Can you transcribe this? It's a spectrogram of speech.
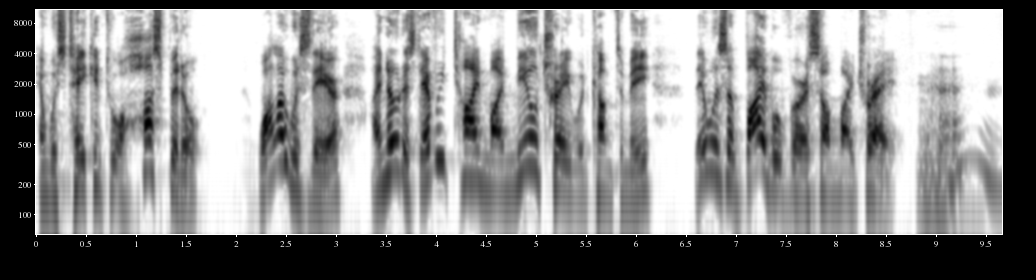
and was taken to a hospital. While I was there, I noticed every time my meal tray would come to me, there was a Bible verse on my tray. Mm-hmm.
